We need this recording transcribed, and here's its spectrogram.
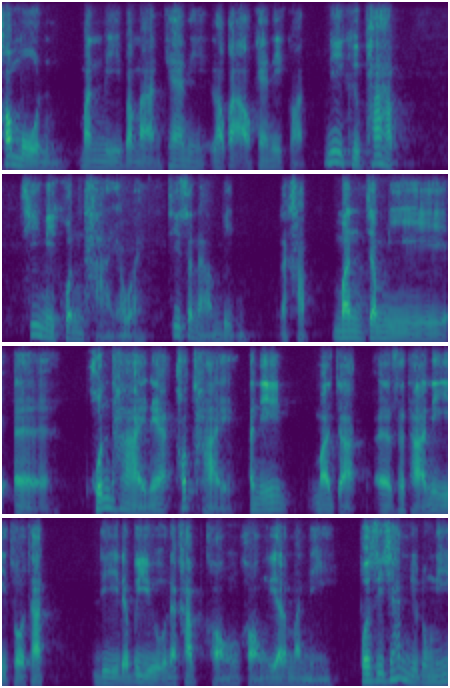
ข้อมูลมันมีประมาณแค่นี้ เราก็เอาแค่นี้ก่อน นี่คือภาพที่มีคนถ่ายเอาไว้ ที่สนามบินนะครับ มันจะมีคนถ่ายเนี่ยเขาถ่ายอันนี้มาจากสถานีโทรทัศน์ DW นะครับของของเยอรมนีโพซิชันอยู่ตรงนี้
